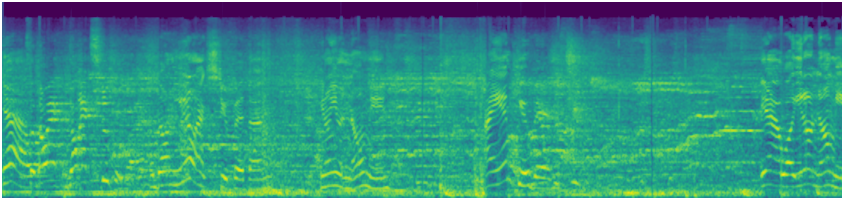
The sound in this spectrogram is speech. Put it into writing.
Yeah. So don't act don't act stupid. Well, don't you don't act stupid then? You don't even know me. I am Cuban. Yeah, well, you don't know me.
